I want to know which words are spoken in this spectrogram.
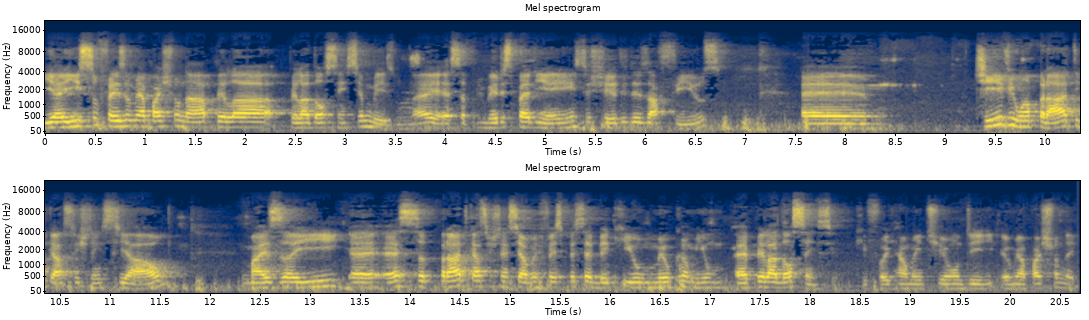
E aí isso fez eu me apaixonar pela, pela docência mesmo, né? Essa primeira experiência cheia de desafios. É, tive uma prática assistencial, mas aí é, essa prática assistencial me fez perceber que o meu caminho é pela docência, que foi realmente onde eu me apaixonei.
